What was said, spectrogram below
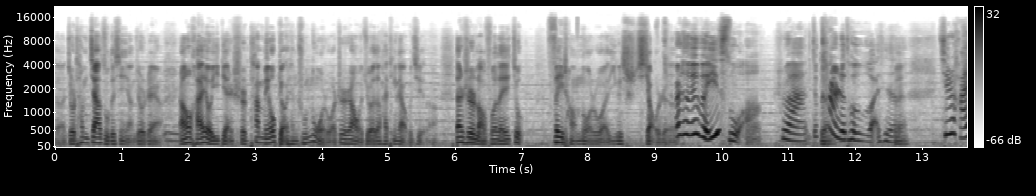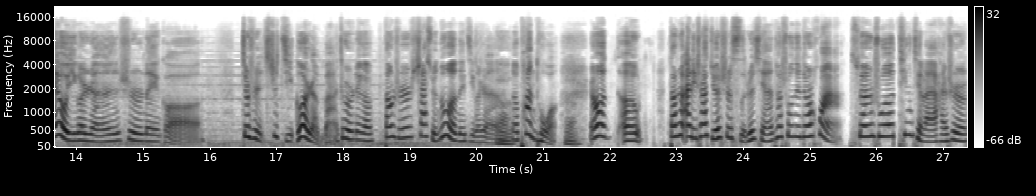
的，就是他们家族的信仰就是这样。嗯然后还有一点是他没有表现出懦弱，这是让我觉得还挺了不起的。但是老弗雷就非常懦弱，一个小人。而且特别猥琐，是吧？就对看着就特恶心。对，其实还有一个人是那个，就是是几个人吧，就是那个当时杀雪诺那几个人，嗯呃，叛徒。嗯，然后呃，当时艾丽莎爵士死之前，他说那段话，虽然说听起来还是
